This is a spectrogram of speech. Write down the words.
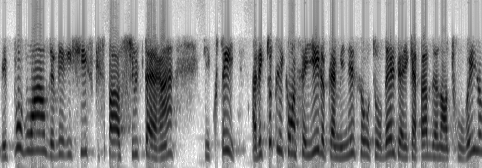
les pouvoirs de vérifier ce qui se passe sur le terrain. Puis écoutez, avec tous les conseillers, le Premier ministre autour d'elle, puis elle est capable de l'en trouver, là,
